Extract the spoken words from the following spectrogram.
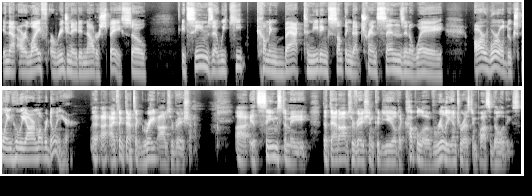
in that our life originated in outer space. So it seems that we keep coming back to needing something that transcends in a way our world to explain who we are and what we're doing here. I, I think that's a great observation. Uh, it seems to me that that observation could yield a couple of really interesting possibilities.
